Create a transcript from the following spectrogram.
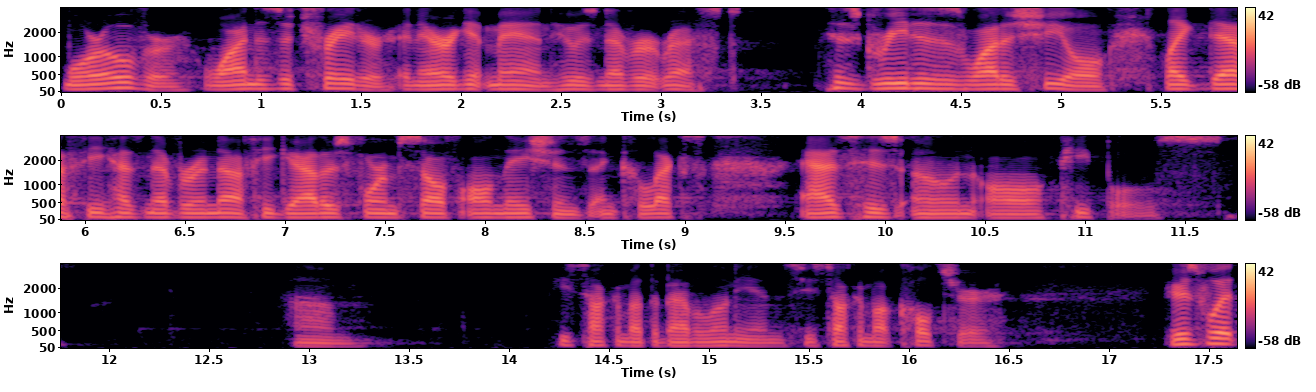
Moreover, wine is a traitor, an arrogant man who is never at rest. His greed is as wide as Sheol. Like death, he has never enough. He gathers for himself all nations and collects as his own all peoples. Um, he's talking about the Babylonians. He's talking about culture. Here's what,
